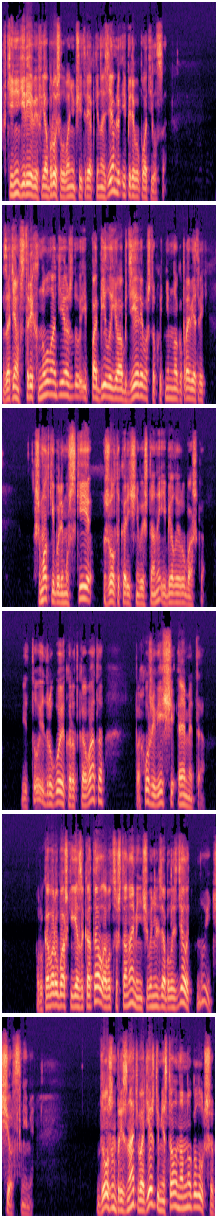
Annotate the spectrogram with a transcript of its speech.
В тени деревьев я бросил вонючие тряпки на землю и перевоплотился. Затем встряхнул одежду и побил ее об дерево, чтобы хоть немного проветрить. Шмотки были мужские, желто-коричневые штаны и белая рубашка. И то, и другое коротковато, похоже, вещи Эммета. Рукава рубашки я закатал, а вот со штанами ничего нельзя было сделать, ну и черт с ними. Должен признать, в одежде мне стало намного лучше.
